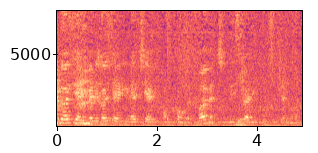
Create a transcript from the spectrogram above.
negotiating, we're negotiating an FTA with Hong Kong at the moment in the Australian Consul General.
